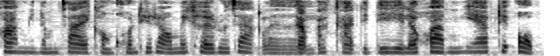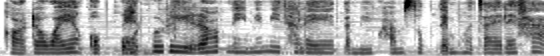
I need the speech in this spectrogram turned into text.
ความมีน้ำใจของคนที่เราไม่เคยรู้จักเลย กับอากาศดีๆ และความเงียบที่อบกอดเราไว้อย่างอบอุ่นเพชรบุรีรอบนี้ไม่มีทะเลแต่มีความสุขเต็มหัวใจเลยค่ะ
